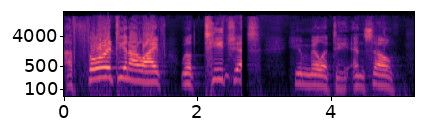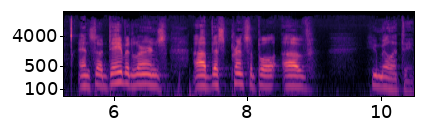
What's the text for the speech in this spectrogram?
Authority in our life will teach us humility. And so, and so David learns uh, this principle of humility.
